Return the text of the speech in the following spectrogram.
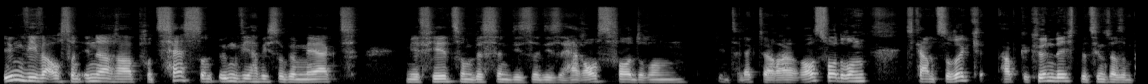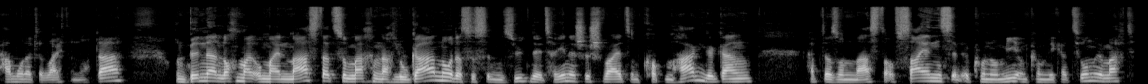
irgendwie war auch so ein innerer Prozess und irgendwie habe ich so gemerkt, mir fehlt so ein bisschen diese, diese Herausforderung, die intellektuelle Herausforderung. Ich kam zurück, habe gekündigt, beziehungsweise ein paar Monate war ich dann noch da und bin dann nochmal, um meinen Master zu machen, nach Lugano, das ist im Süden der italienische Schweiz und Kopenhagen gegangen, habe da so einen Master of Science in Ökonomie und Kommunikation gemacht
